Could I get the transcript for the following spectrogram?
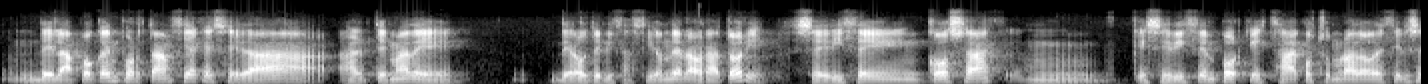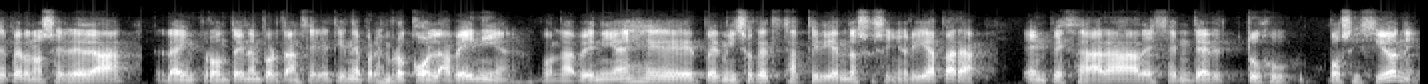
de la poca importancia que se da al tema de, de la utilización de la oratoria. Se dicen cosas mm, que se dicen porque está acostumbrado a decirse, pero no se le da la impronta y la importancia que tiene. Por ejemplo, con la venia. Con la venia es el permiso que te estás pidiendo a su señoría para empezar a defender tus posiciones.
